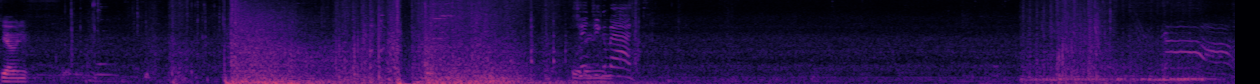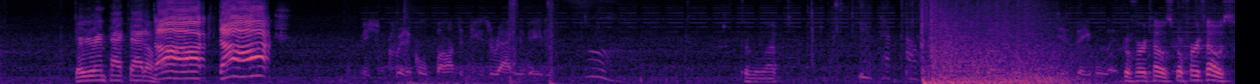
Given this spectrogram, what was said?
you have any? Changing mag. Throw your impact at him. Doc, Doc! Mission critical. Bomb diffuser activated. To the left. Disable it. Go for a toes. Go for a toes.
